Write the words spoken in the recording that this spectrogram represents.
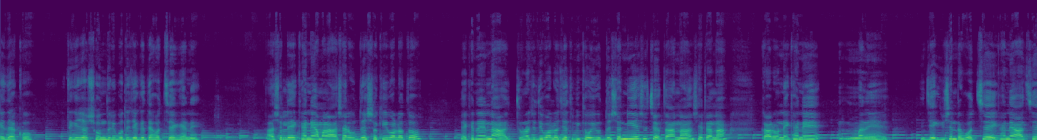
এই দেখো, এদিকে সব সুন্দরী প্রতিযোগিতা হচ্ছে এখানে। আসলে এখানে আমার আসার উদ্দেশ্য কি বলো তো এখানে না, তোমরা যদি বলো যে তুমি কি ওই উদ্দেশ্য নিয়ে এসেছ? তা না, সেটা না। কারণ এখানে মানে যে এক্সিবিশনটা হচ্ছে, এখানে আছে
